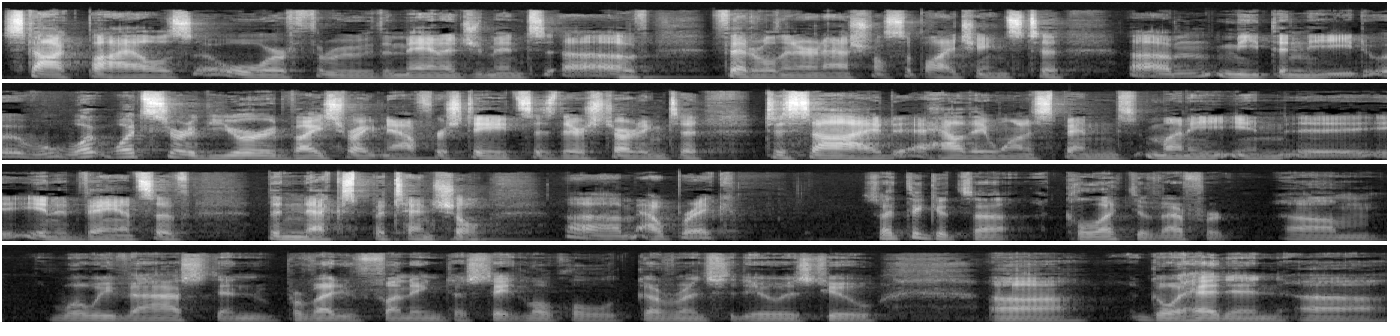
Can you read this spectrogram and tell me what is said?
stockpiles or through the management of federal international supply chains to um, meet the need. What, what's sort of your advice right now for states as they're starting to decide how they want to spend money in uh, in advance of the next potential um, outbreak? So I think it's a collective effort. Um, what we've asked and provided funding to state and local governments to do is to uh, go ahead and uh,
